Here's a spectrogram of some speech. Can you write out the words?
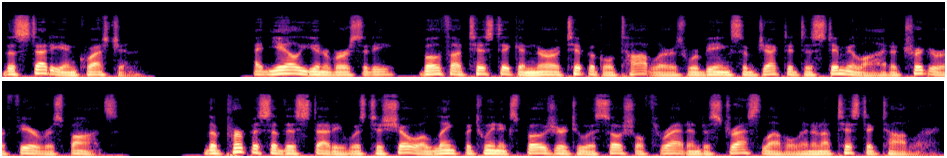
The study in question. At Yale University, both autistic and neurotypical toddlers were being subjected to stimuli to trigger a fear response. The purpose of this study was to show a link between exposure to a social threat and distress level in an autistic toddler.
